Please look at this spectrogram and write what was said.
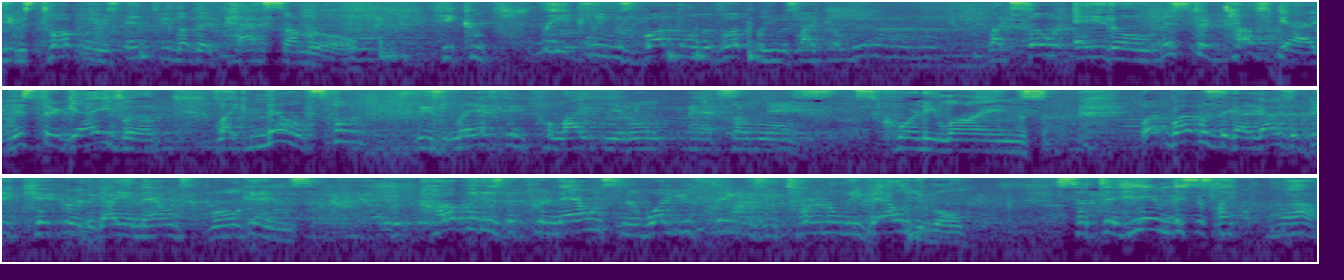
He was talking, he was interviewing the other day, Pat Summerall. He completely was Butl Mevutl. He was like a little, like so adel, Mr. Tough Guy, Mr. Gaiva, like melts. He's laughing politely at all Pat Summerall's corny lines. What, what was the guy? The guy was a big kicker. The guy announced ball games. But covered is the pronouncement. What you think is eternally valuable. So to him, this is like, wow.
